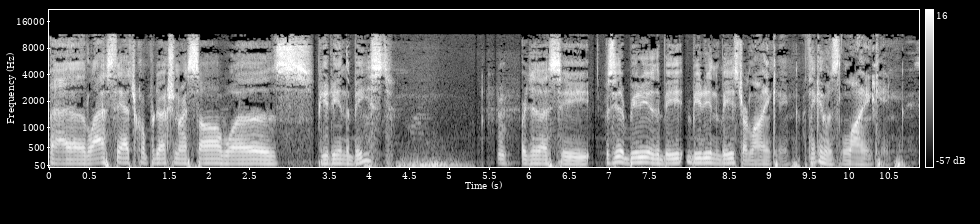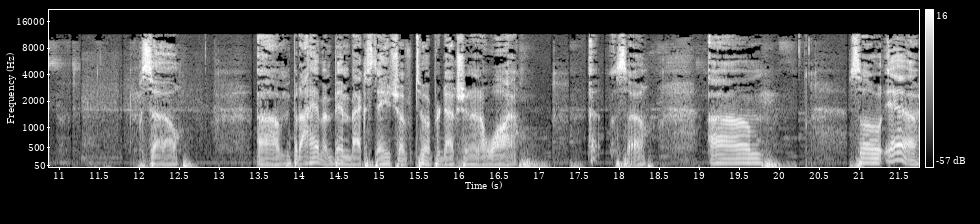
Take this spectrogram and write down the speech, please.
Uh, the last theatrical production I saw was Beauty and the Beast. Or did I see? It was either Beauty of the Be- Beauty and the Beast or Lion King. I think it was Lion King. So, um, but I haven't been backstage of, to a production in a while. Uh, So, um, so yeah,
